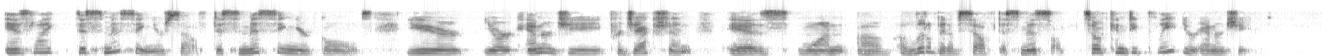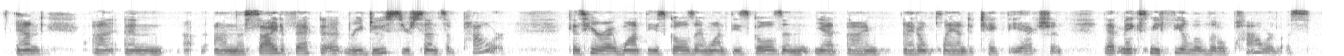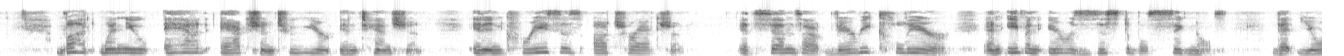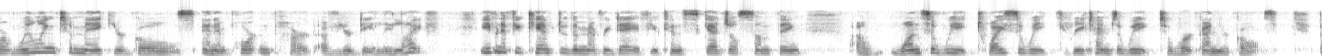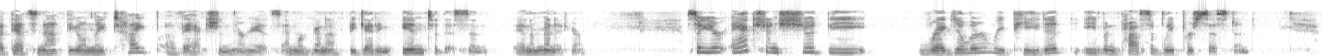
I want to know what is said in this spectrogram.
is like dismissing yourself, dismissing your goals. Your your energy projection is one of a little bit of self dismissal. So it can deplete your energy. And uh, and uh, on the side effect, uh, reduce your sense of power. Because here I want these goals, I want these goals, and yet I'm I don't plan to take the action. That makes me feel a little powerless. But when you add action to your intention, it increases attraction. It sends out very clear and even irresistible signals that you're willing to make your goals an important part of your daily life. Even if you can't do them every day, if you can schedule something uh, once a week, twice a week, three times a week to work on your goals. But that's not the only type of action there is. And we're going to be getting into this in, in a minute here. So your action should be regular, repeated, even possibly persistent.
